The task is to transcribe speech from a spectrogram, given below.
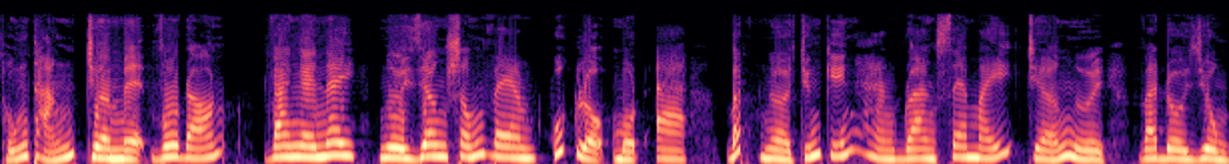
thủng thẳng chờ mẹ vô đón. Vài ngày nay, người dân sống ven quốc lộ 1A bất ngờ chứng kiến hàng đoàn xe máy chở người và đồ dùng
